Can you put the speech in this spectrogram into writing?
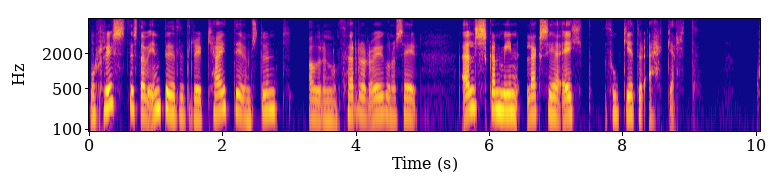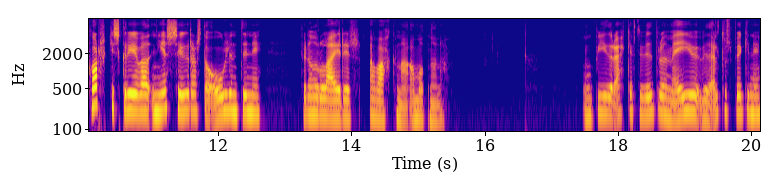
Hún hristist af innbyggðlitri kæti um stund áður en hún þerrar augun og segir Elskan mín, Lexia 1, þú getur ekkert. Korki skrifað nýja sigrast á ólundinni fyrir þú lærir að vakna á mótnana. Hún býður ekki eftir viðbröðum eigu við eldhúsbygginni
